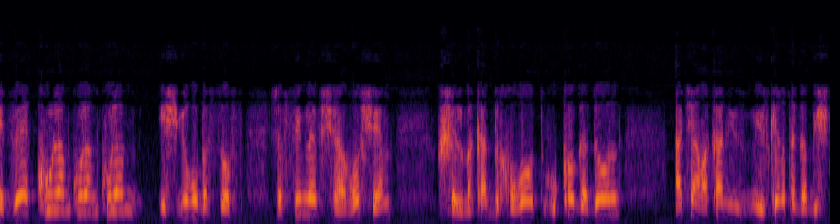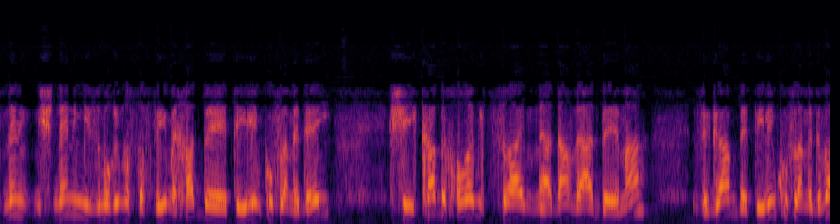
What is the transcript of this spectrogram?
את זה כולם, כולם, כולם השאירו בסוף. עכשיו שים לב שהרושם של מכת בכורות הוא כה גדול, עד שהמכה נזכרת אגב בשני, בשני מזמורים נוספים, אחד בתהילים קל"ה, שהיכה בכורי מצרים מאדם ועד בהמה, וגם בתהילים קל"ו,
